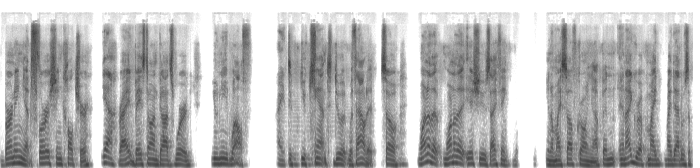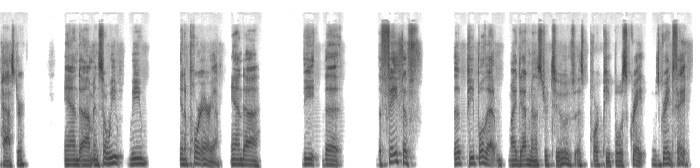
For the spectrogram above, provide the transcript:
burning yet flourishing culture. Yeah. Right. Based on God's word, you need wealth. Right. You, you can't do it without it. So one of the one of the issues I think, you know, myself growing up and and I grew up, my my dad was a pastor. And um, and so we we in a poor area. And uh the the the faith of the people that my dad ministered to as poor people was great. It was great faith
